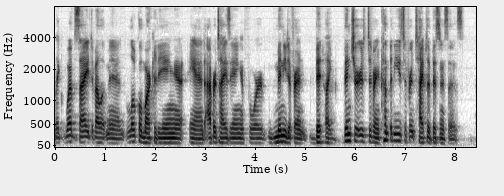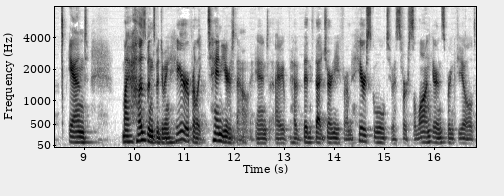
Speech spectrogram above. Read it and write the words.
like website development, local marketing, and advertising for many different like ventures, different companies, different types of businesses, and my husband's been doing hair for like 10 years now and i have been through that journey from hair school to his first salon here in springfield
